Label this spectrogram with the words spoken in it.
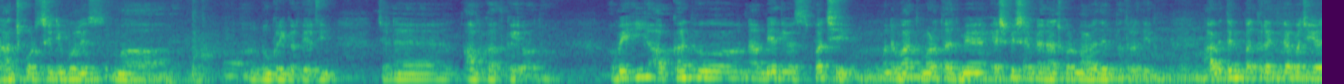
રાજકોટ સિટી પોલીસમાં નોકરી કરતી હતી, જેને આપઘાત કર્યો હતો. હવે એ આપઘાતના બે દિવસ પછી મને વાત મળતા જ મેં એસપી સાહેબને રાજકોટમાં આવેદનપત્ર દીધું. આવેદનપત્ર દીધા પછી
